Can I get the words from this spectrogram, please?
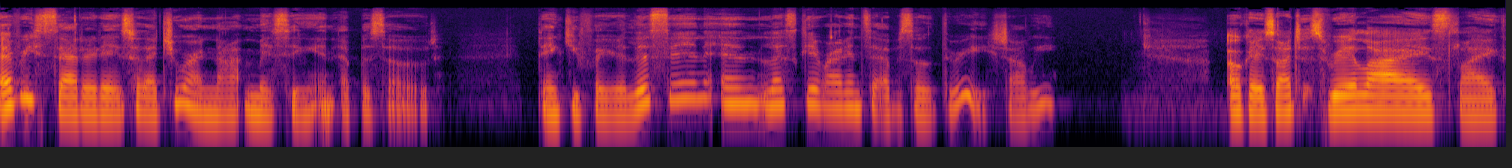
every Saturday so that you are not missing an episode. Thank you for your listen, and let's get right into episode three, shall we? Okay, so I just realized like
